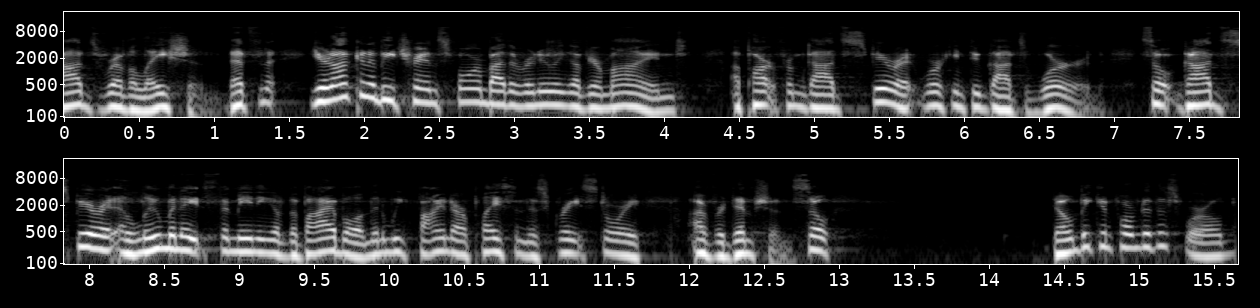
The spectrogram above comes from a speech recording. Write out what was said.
God's revelation. That's not, you're not going to be transformed by the renewing of your mind apart from God's Spirit working through God's Word. So God's Spirit illuminates the meaning of the Bible, and then we find our place in this great story of redemption. So don't be conformed to this world.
